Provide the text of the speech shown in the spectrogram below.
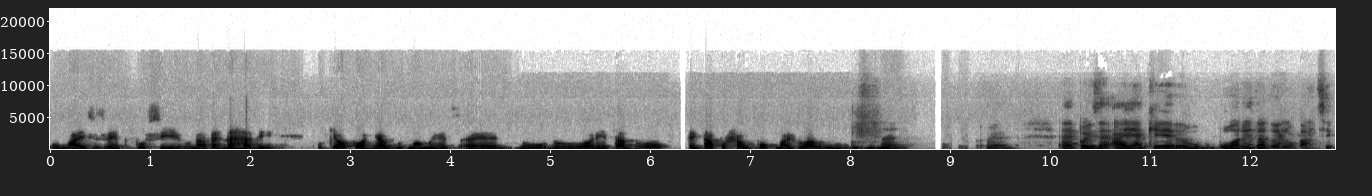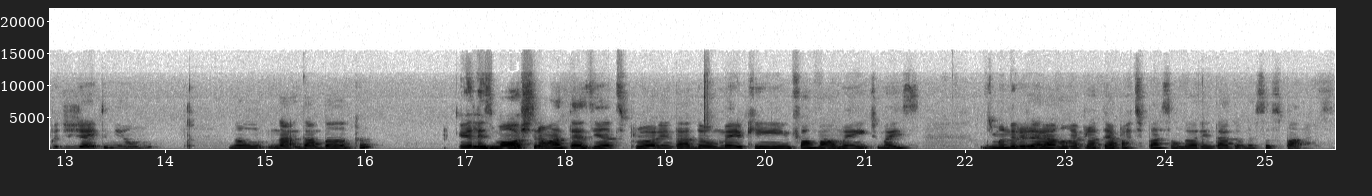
o mais isento possível. Na verdade, o que ocorre em alguns momentos é do, do orientador tentar puxar um pouco mais do aluno, né? É. É, pois é, aí aqui o, o orientador não participa de jeito nenhum não, na, da banca. Eles mostram a tese antes para o orientador, meio que informalmente, mas de maneira geral não é para ter a participação do orientador nessas partes.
